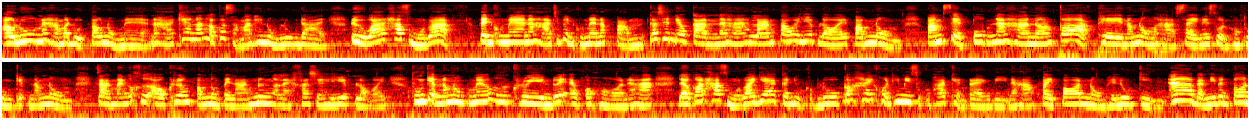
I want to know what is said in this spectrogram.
เอาลูกนะคะ มาดูดเต้านมแม่นะคะ แค่นั้นเราก็สามารถให้นมลูกได้ หรือว่าถ้าสมมุติว่าเป็นคุณแม่นะคะ ที่เป็นคุณแม่นักปั๊มก็เช่นเดียวกันนะคะ ล้างเต้าให้เรียบร้อยปั๊มนม ปั๊มเสร็จปุ๊บนะคะเนาะก็เทน้ำนมมาหาใส่ในส่วนของถุงเก็บน้ำนม จากนั้นก็คือเอาเครื่องปั๊มนมไปล้างนึ่งอะไรฆ่าเชื้อให้เรียบร้อย ถุงเก็บน้ำนมคุณแม่ก็คือคลีนด้วยแอลกอฮอล์นะคะแล้วก็ถ้าสมมติว่าแยกกันอยู่กับลูกก็ให้คนที่มีสุขภาพแข็งแรงดีนะคะ ไปป้อนนมให้ลูกกินอ่าแบบนี้เป็นต้น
